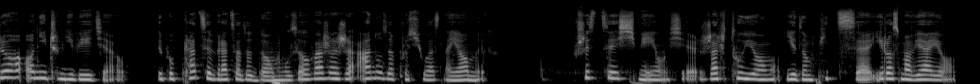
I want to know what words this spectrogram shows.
Joe o niczym nie wiedział. Gdy po pracy wraca do domu, zauważa, że Anu zaprosiła znajomych. Wszyscy śmieją się, żartują, jedzą pizzę i rozmawiają.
